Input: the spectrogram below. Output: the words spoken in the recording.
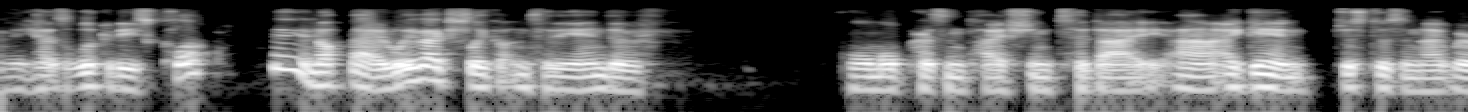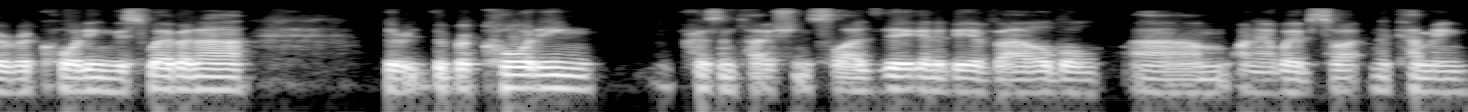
and he has a look at his clock, yeah, not bad. We've actually gotten to the end of formal presentation today. Uh, again, just as a note, we're recording this webinar. The, the recording presentation slides, they're going to be available um, on our website in the coming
